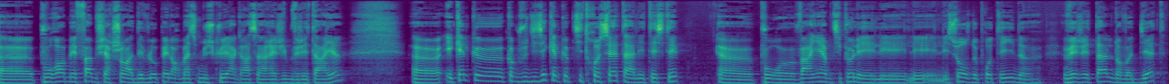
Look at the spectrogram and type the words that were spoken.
euh, pour hommes et femmes cherchant à développer leur masse musculaire grâce à un régime végétarien et quelques comme je vous disais quelques petites recettes à aller tester pour varier un petit peu les, les, les, les sources de protéines végétales dans votre diète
